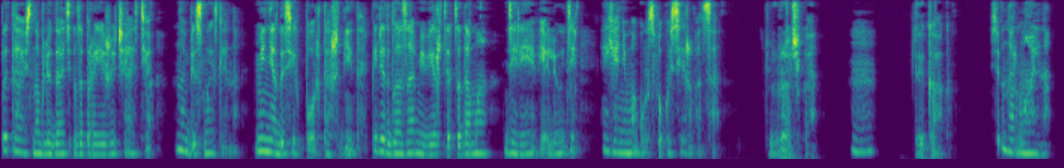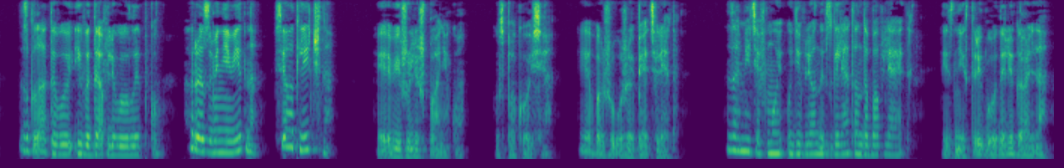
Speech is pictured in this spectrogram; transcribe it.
пытаюсь наблюдать за проезжей частью, но бессмысленно. Меня до сих пор тошнит, перед глазами вертятся дома, деревья, люди, я не могу сфокусироваться. «Чужачка, М? ты как?» Все нормально. Сглатываю и выдавливаю улыбку. Разве не видно? Все отлично. Я вижу лишь панику. Успокойся. Я вожу уже пять лет. Заметив мой удивленный взгляд, он добавляет. Из них три года легально.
